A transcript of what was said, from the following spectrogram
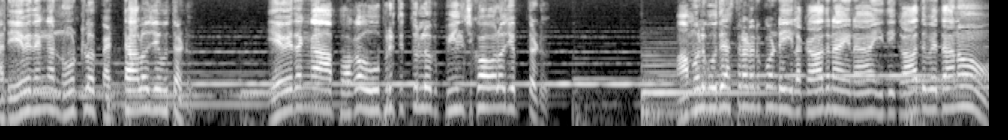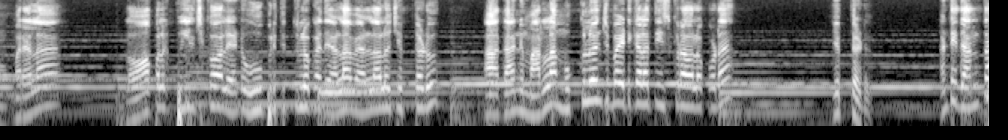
అది ఏ విధంగా నోట్లో పెట్టాలో చెబుతాడు. ఏ విధంగా ఆ పొగ ఊపిరితిత్తుల్లోకి పీల్చుకోవాలో చెప్తాడు మామూలుగా ఊదేస్తున్నాడు అనుకోండి ఇలా కాదు నాయన ఇది కాదు విధానం. మరి ఎలా లోపలికి పీల్చుకోవాలి? అంటే ఊపిరితిత్తులోకి అది ఎలా వెళ్ళాలో చెప్తాడు. ఆ దాన్ని మరలా ముక్కులోంచి బయటికి ఎలా తీసుకురావాలో కూడా చెప్తాడు. అంటే ఇదంతా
